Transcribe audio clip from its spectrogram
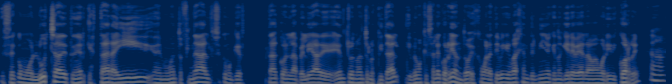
esa como lucha de tener que estar ahí en el momento final, entonces como que está con la pelea de entro o no entro al hospital y vemos que sale corriendo, es como la típica imagen del niño que no quiere ver a la mamá morir y corre, Ajá.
